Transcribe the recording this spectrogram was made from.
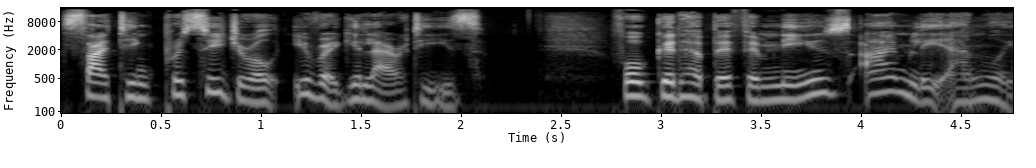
citing procedural irregularities. For Good Hope FM News, I'm Leanne Williams.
